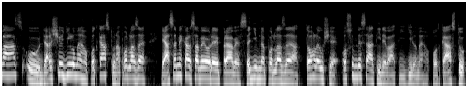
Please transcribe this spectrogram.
vás u dalšího dílu mého podcastu na podlaze. Já jsem Michal Saviory, právě sedím na podlaze a tohle už je 89. díl mého podcastu.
